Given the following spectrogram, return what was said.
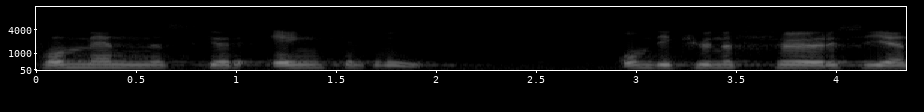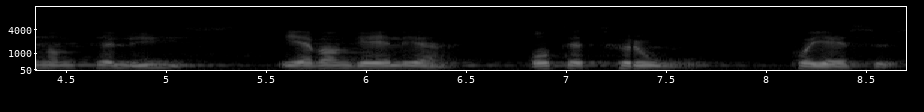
for mennesker enkeltvis, om de kunne føres igjennom til lys i evangeliet og til tro på Jesus.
